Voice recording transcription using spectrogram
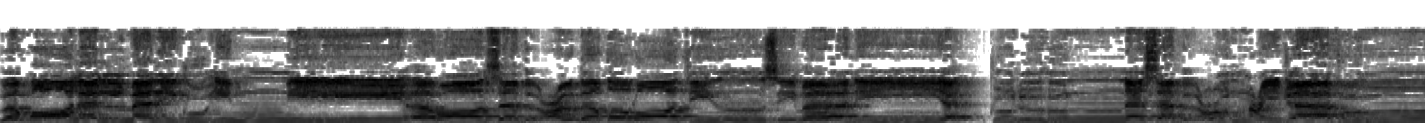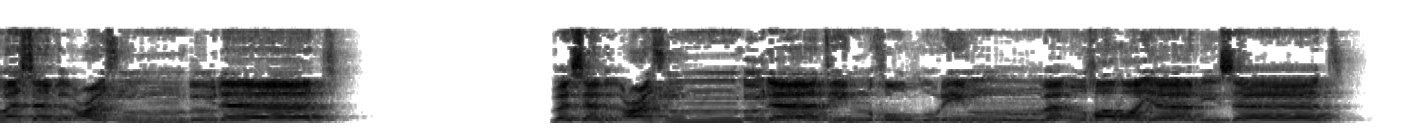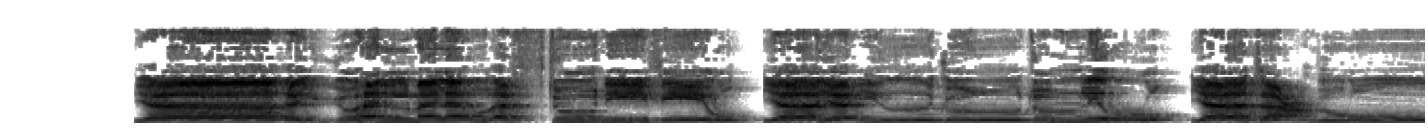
وقال الملك إني أرى سبع بقرات سمان يأكلهن سبع عجاف وسبع سنبلات وسبع سنبلات خضر وأخر يابسات يا أيها الملأ أفتوني في رؤياي إن كنتم للرؤيا تعبون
